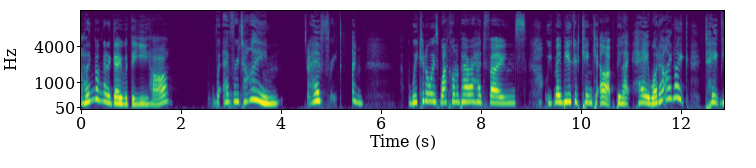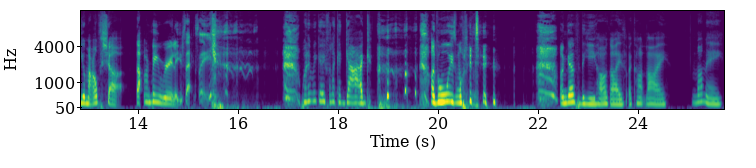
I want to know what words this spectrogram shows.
I think I'm gonna go with the yeehaw. Every time, every time, we can always whack on a pair of headphones. Maybe you could kink it up. Be like, "Hey, why don't I like tape your mouth shut?" That would be really sexy. Why don't we go for like a gag? I've always wanted to. I'm going for the yeehaw, guys. I can't lie. Mummy,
